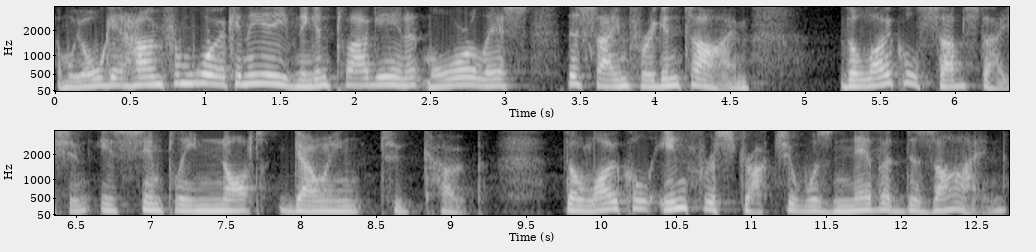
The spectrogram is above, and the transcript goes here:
and we all get home from work in the evening and plug in at more or less the same friggin' time, the local substation is simply not going to cope. The local infrastructure was never designed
